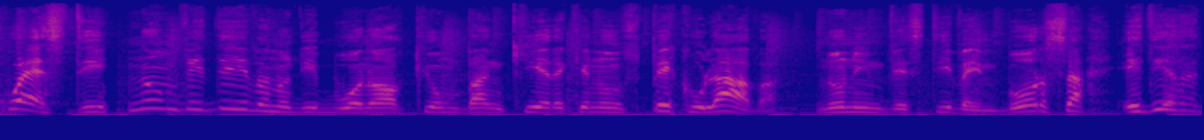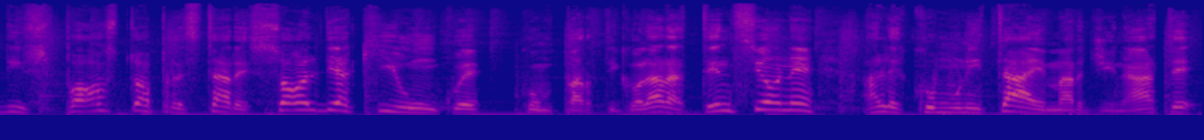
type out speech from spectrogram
Questi non vedevano di buon occhio un banchiere che non speculava, non investiva in borsa ed era disposto a prestare soldi a chiunque, con particolare attenzione alle comunità emarginate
